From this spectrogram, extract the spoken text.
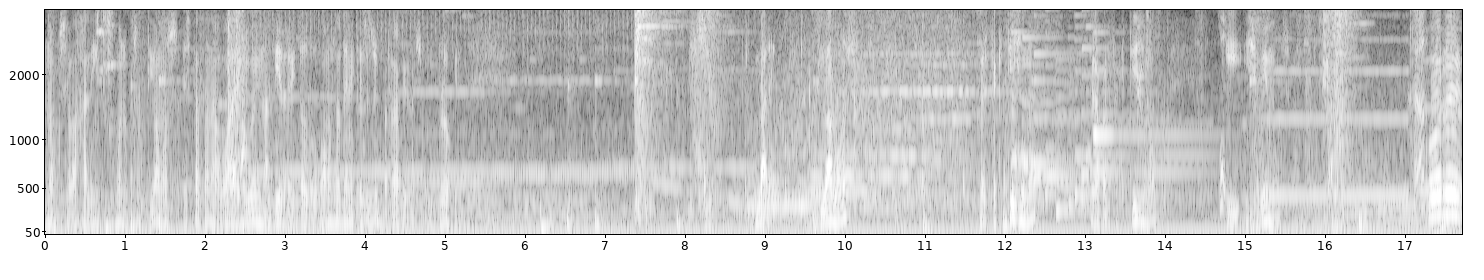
no, se baja Link. Bueno, pues activamos esta zona. Guau, arriba hay una piedra y todo. Vamos a tener que ser súper rápidos. Un bloque. Vale, activamos. Perfectísimo. Pero perfectísimo. Y subimos. ¡Corre!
